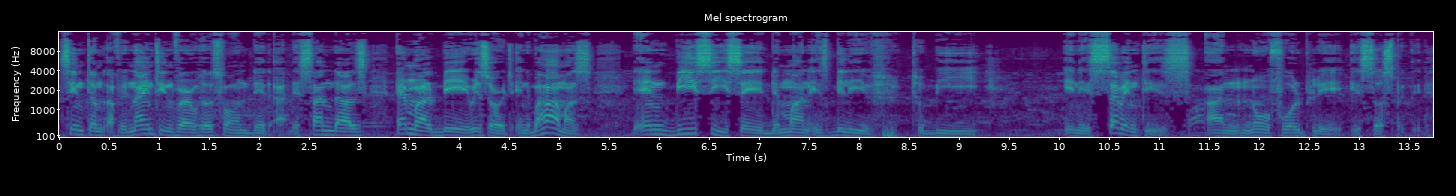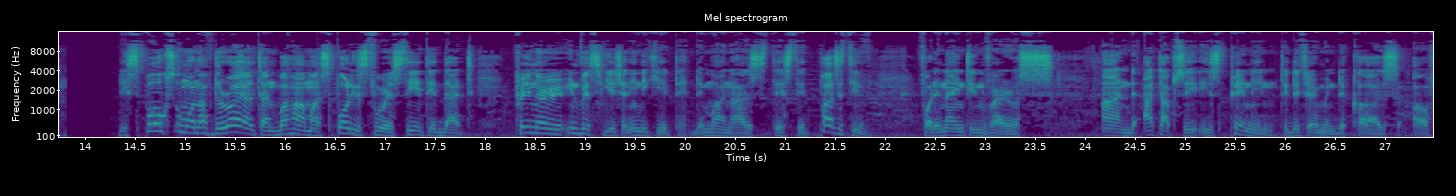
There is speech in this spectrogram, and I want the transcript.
symptoms of the 19 virus was found dead at the Sandals Emerald Bay Resort in the Bahamas. The NBC said the man is believed to be in his 70s and no foul play is suspected. The spokeswoman of the Royalton Bahamas Police Force stated that preliminary investigation indicated the man has tested positive for the 19 virus and autopsy is pending to determine the cause of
